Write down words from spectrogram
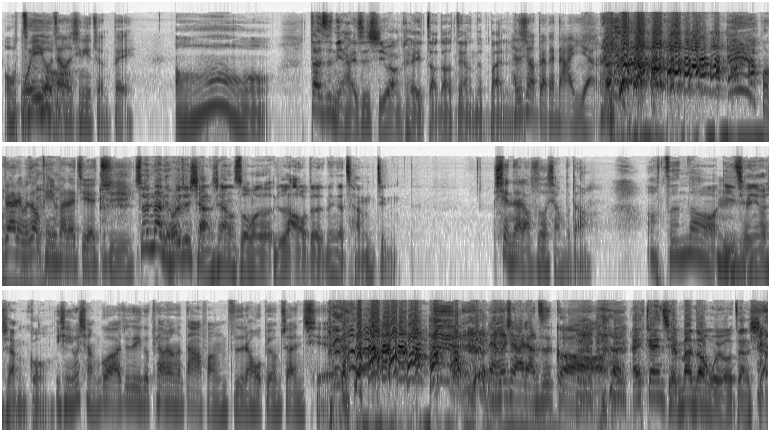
哦，哦，我也有这样的心理准备哦。但是你还是希望可以找到这样的伴侣，还是希望不要跟大家一样？我不要你们这种平凡的结局。所以那你会去想象说老的那个场景？现在老师都想不到哦，真的哦。以前有想过，嗯，以前有想过啊，就是一个漂亮的大房子，然后我不用赚钱，两个小孩，两只狗。哎，欸，刚才前半段我有这样想。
